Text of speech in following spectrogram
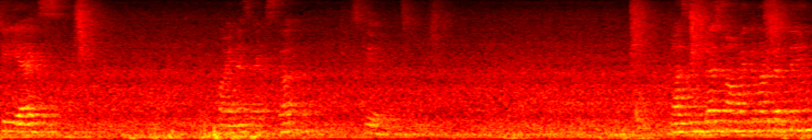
3x minus x का स्केयर प्लस इंटरेस्ट फॉर्म में कन्वर्ट करते हैं?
